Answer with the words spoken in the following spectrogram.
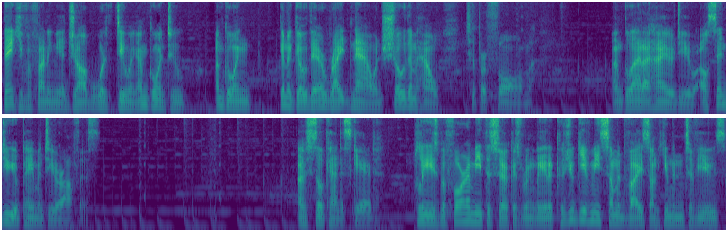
Thank you for finding me a job worth doing. I'm going to I'm going gonna go there right now and show them how to perform. I'm glad I hired you. I'll send you your payment to your office. I'm still kinda scared. Please, before I meet the circus ringleader, could you give me some advice on human interviews?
